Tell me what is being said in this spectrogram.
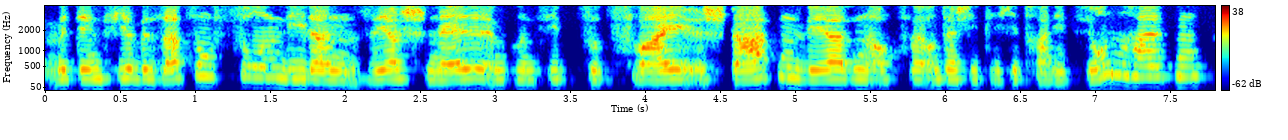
mit den vier Besatzungszonen, die dann sehr schnell im Prinzip zu zwei Staaten werden, auch zwei unterschiedliche Traditionen halten.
